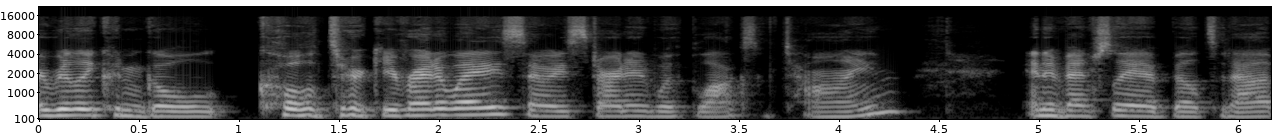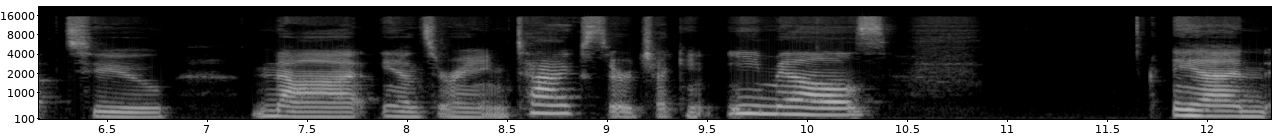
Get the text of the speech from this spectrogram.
I really couldn't go cold turkey right away. So I started with blocks of time, and eventually I built it up to not answering texts or checking emails. And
